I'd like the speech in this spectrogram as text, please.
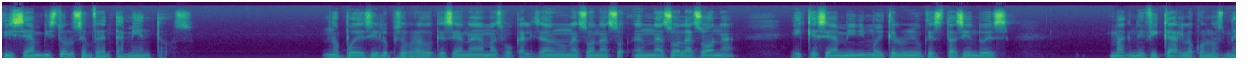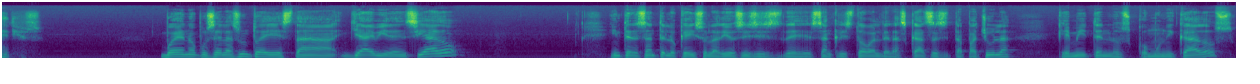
y se han visto los enfrentamientos. No puede decir López Obrador que sea nada más focalizado en una, zona, en una sola zona y que sea mínimo y que lo único que se está haciendo es magnificarlo con los medios. Bueno, pues el asunto ahí está ya evidenciado. Interesante lo que hizo la diócesis de San Cristóbal de las Casas y Tapachula, que emiten los comunicados,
